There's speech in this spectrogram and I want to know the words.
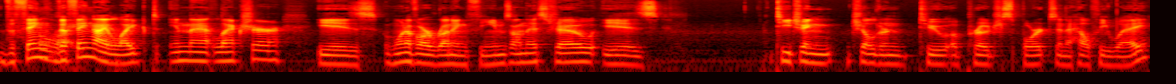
the thing, the thing I liked in that lecture is one of our running themes on this show is teaching children to approach sports in a healthy way.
